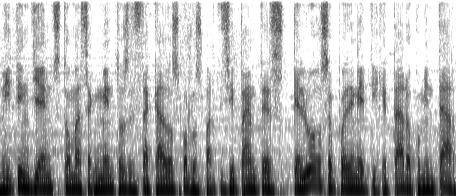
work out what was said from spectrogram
Meeting Gems toma segmentos destacados por los participantes que luego se pueden etiquetar o comentar.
